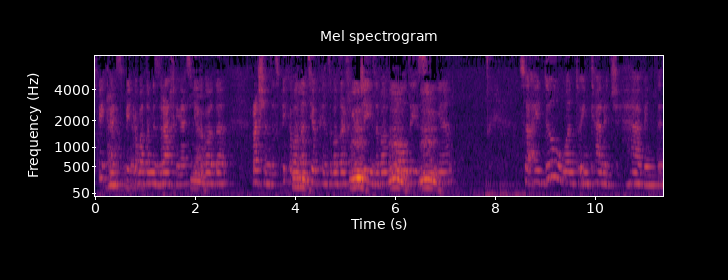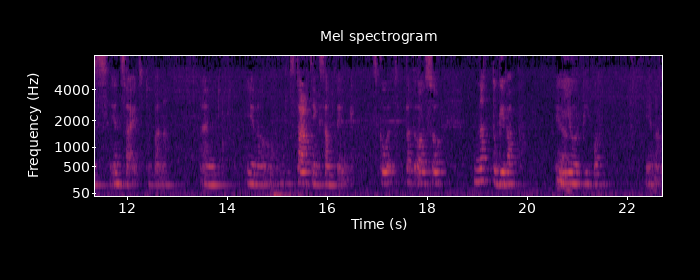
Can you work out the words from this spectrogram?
speak, I speak yeah. about the Mizrahi, I speak Yeah. about the Russians, I speak about the Mm. Ethiopians, about the refugees, about Mm. all these. Mm. Yeah. So I do want to encourage having this insight to Bana, and you know, starting something is good, but also not to give up in Yeah. your people, you know.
